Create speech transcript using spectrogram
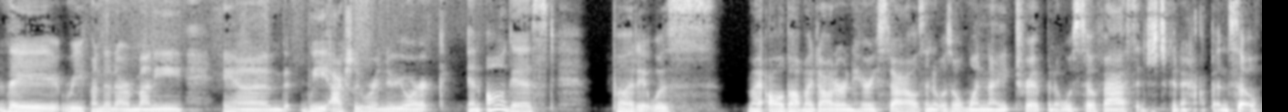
they refunded our money, and we actually were in New York in August, but it was my all about my daughter and Harry Styles, and it was a one night trip, and it was so fast it just couldn't happen. So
